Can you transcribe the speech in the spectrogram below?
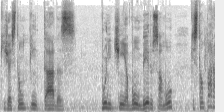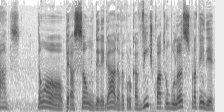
que já estão pintadas bonitinha, bombeiro SAMU, que estão paradas. Então a operação delegada vai colocar 24 ambulâncias para atender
